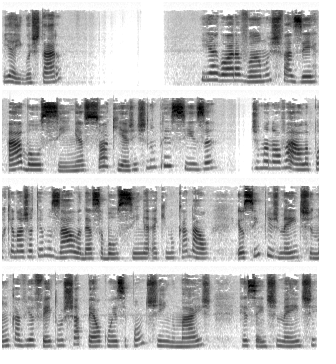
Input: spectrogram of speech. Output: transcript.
E aí, gostaram? E agora vamos fazer a bolsinha, só que a gente não precisa de uma nova aula, porque nós já temos aula dessa bolsinha aqui no canal. Eu simplesmente nunca havia feito um chapéu com esse pontinho, mas recentemente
